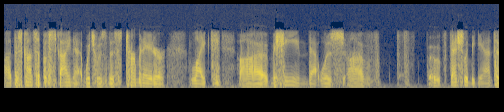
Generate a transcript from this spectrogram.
uh, this concept of Skynet, which was this Terminator like uh, machine that was uh, eventually began to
